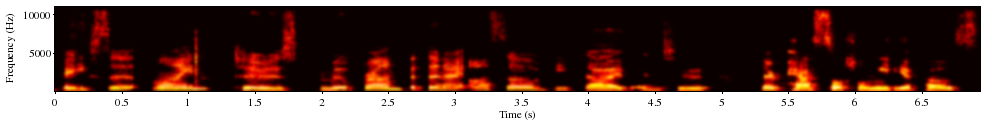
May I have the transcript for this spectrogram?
baseline to move from. But then I also deep dive into their past social media posts.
